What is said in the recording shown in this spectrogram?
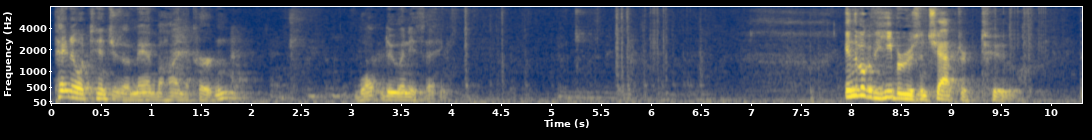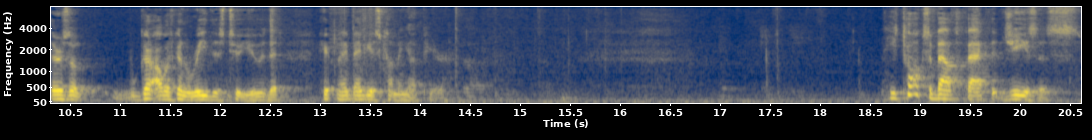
Pay no attention to the man behind the curtain. Won't do anything. In the book of Hebrews, in chapter 2, there's a, I was going to read this to you, that here, maybe it's coming up here. He talks about the fact that Jesus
